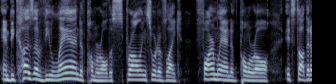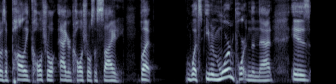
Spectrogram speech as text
And because of the land of Pomerol, the sprawling sort of like farmland of Pomerol, it's thought that it was a polycultural agricultural society. But what's even more important than that is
